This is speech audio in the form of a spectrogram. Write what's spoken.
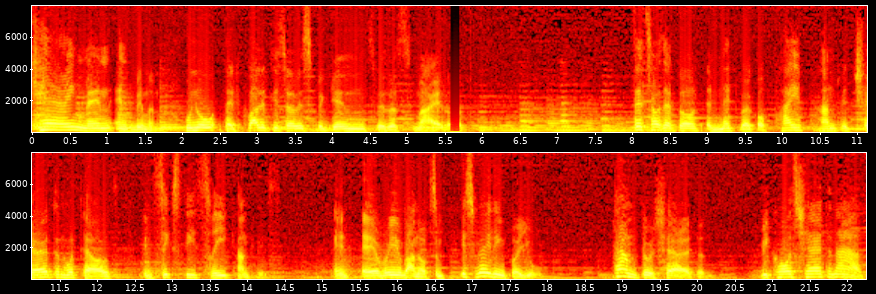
Caring men and women who know that quality service begins with a smile. That's how they built a network of 500 Sheraton hotels in 63 countries. And every one of them is waiting for you. Come to Sheraton, because Sheraton asked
